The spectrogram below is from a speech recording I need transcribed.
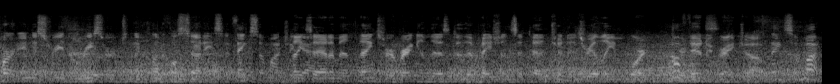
heart industry, the research, and the clinical studies. So thanks so much Thanks, again. Adam, and thanks for bringing this to the patient's attention. It's really important. Oh, You're doing a great job. Thanks so much.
